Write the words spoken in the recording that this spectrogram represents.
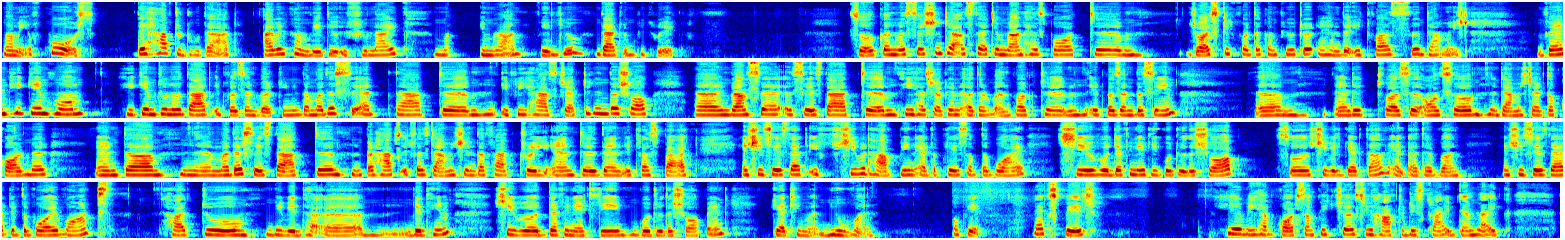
Mummy, of course. They have to do that. I will come with you if you like. Imran, will you? That would be great. So conversation tells that Imran has bought um, joystick for the computer and it was damaged. When he came home, he came to know that it wasn't working. The mother said that um, if he has checked it in the shop, uh, Imran sa says that um, he has checked another one, but um, it wasn't the same. Um, and it was also damaged at the corner. And the uh, mother says that uh, perhaps it was damaged in the factory and uh, then it was packed. And she says that if she would have been at the place of the boy, she would definitely go to the shop so she will get the another one. And she says that if the boy wants her to be with her, uh, with him she would definitely go to the shop and get him a new one. Okay next page. Here we have got some pictures. You have to describe them like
